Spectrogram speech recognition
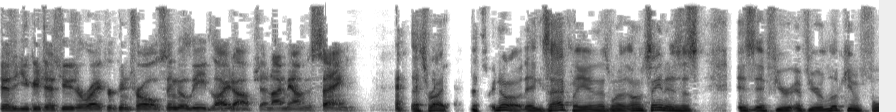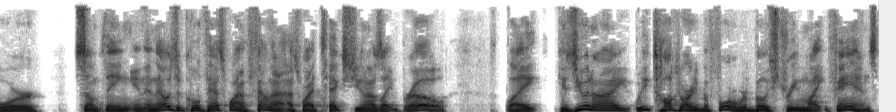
just- you could just use a Ryker control single lead light option. I mean, I'm just saying. That's right. That's right. no, exactly. And that's what I'm saying is, is, is if you're, if you're looking for something, and, and that was a cool thing. That's why I found that. That's why I texted you and I was like, bro, like, cause you and I, we talked already before. We're both Streamlight fans,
